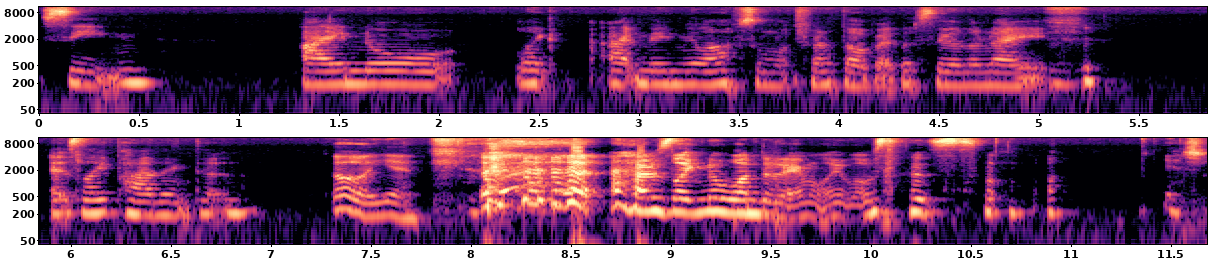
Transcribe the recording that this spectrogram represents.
scene. I know, like, it made me laugh so much when I thought about this the other night. it's like Paddington. Oh, yeah. I was like, no wonder Emily loves this so much.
